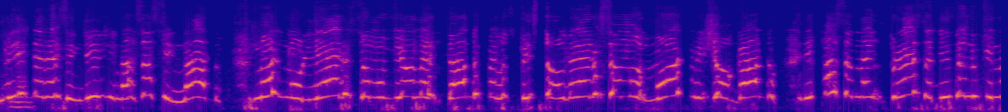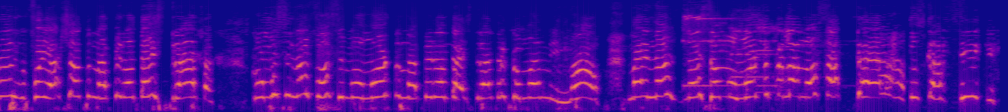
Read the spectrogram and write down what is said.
líderes indígenas assassinados. Nós mulheres somos violentados pelos pistoleiros, somos mortos e jogados. E passa na imprensa dizendo que nós foi achado na beira da estrada, como se nós fôssemos mortos na beira da estrada como animal. Mas nós, nós somos mortos pela nossa terra, dos caciques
